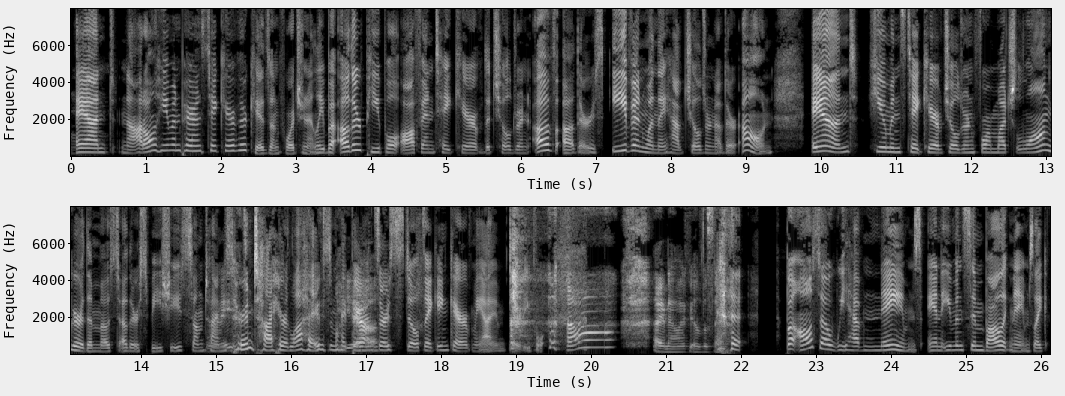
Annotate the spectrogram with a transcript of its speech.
Mm-hmm. And not all human parents take care of their kids, unfortunately, but other people often take care of the children of others, even when they have children of their own. And humans take care of children for much longer than most other species, sometimes Right. their entire lives. My Yeah. parents are still taking care of me. I am 34. I know, I feel the same. But also, we have names and even symbolic names. Like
